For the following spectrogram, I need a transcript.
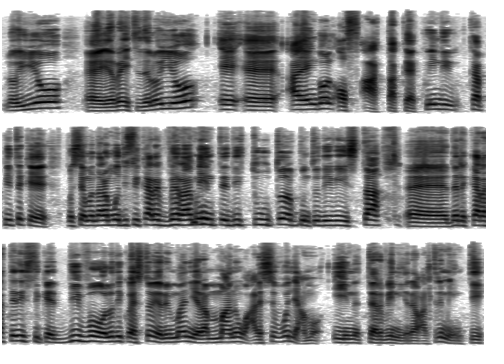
lo yaw, eh, il rate dello yaw e eh, angle of attack. Quindi capite che possiamo andare a modificare veramente di tutto dal punto di vista eh, delle caratteristiche di volo di questo aereo in maniera manuale se vogliamo intervenire, altrimenti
